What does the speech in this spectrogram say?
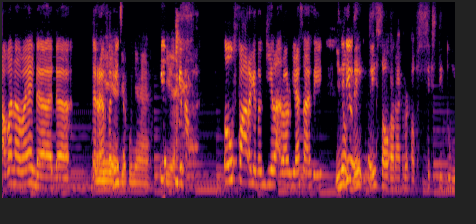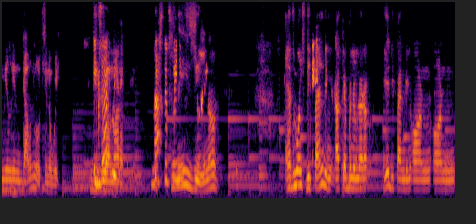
apa namanya the the the yeah, revenue dia punya iya. gitu. So far gitu gila luar biasa sih. You know Jadi, they they saw a record of 62 million downloads in a week. Exactly. Massively. Crazy, you know. Everyone's depending. Oke, okay, benar-benar dia depending on on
